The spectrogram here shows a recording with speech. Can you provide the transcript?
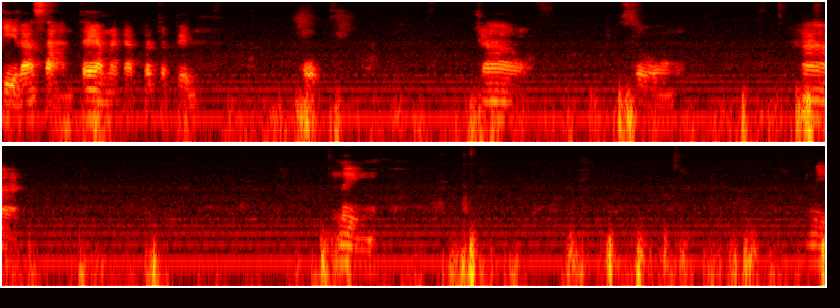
ทีละ 3 แต้มนะครับ ก็จะเป็น 6 9 2 5 1 มี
